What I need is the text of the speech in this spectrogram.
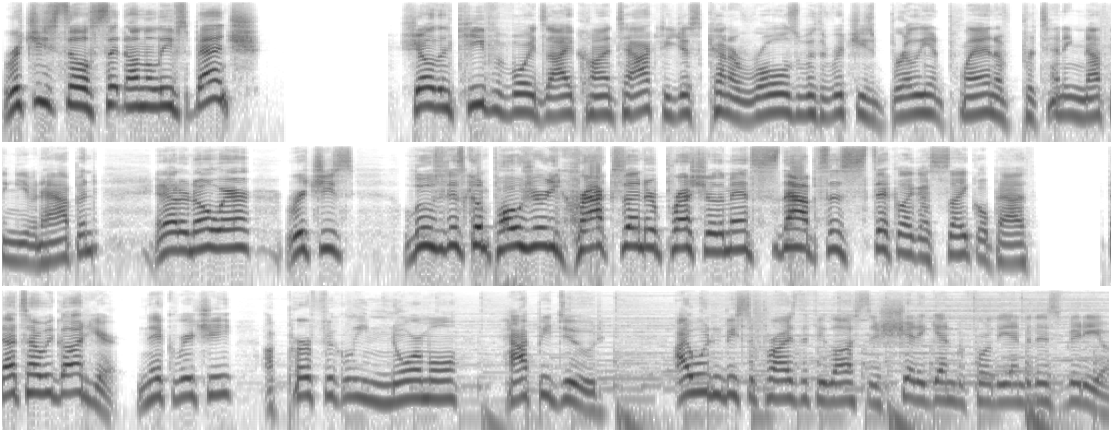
Ritchie's still sitting on the Leafs bench. Sheldon Keefe avoids eye contact. He just kind of rolls with Ritchie's brilliant plan of pretending nothing even happened. And out of nowhere, Ritchie's losing his composure and he cracks under pressure. The man snaps his stick like a psychopath. That's how we got here. Nick Ritchie, a perfectly normal, happy dude. I wouldn't be surprised if he lost his shit again before the end of this video.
